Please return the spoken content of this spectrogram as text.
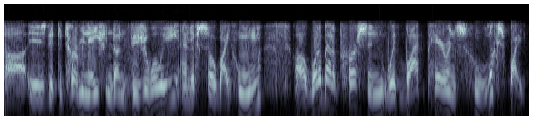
Uh, is the determination done visually, and if so, by whom? Uh, what about a person with black parents who looks white?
